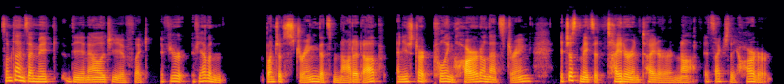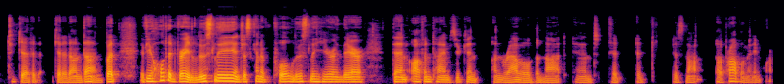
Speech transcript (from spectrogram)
Sometimes I make the analogy of like if you're if you have a bunch of string that's knotted up and you start pulling hard on that string, it just makes it tighter and tighter knot. It's actually harder to get it get it undone. But if you hold it very loosely and just kind of pull loosely here and there, then oftentimes you can unravel the knot and it, it is not a problem anymore.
